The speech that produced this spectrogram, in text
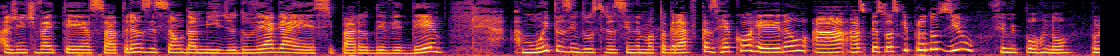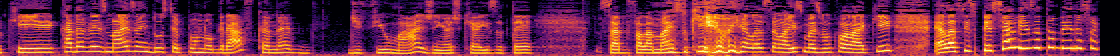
a gente vai ter essa transição da mídia do VHS para o DVD, muitas indústrias cinematográficas recorreram às pessoas que produziam filme pornô, porque cada vez mais a indústria pornográfica, né, de filmagem, acho que a Isa até sabe falar mais do que eu em relação a isso, mas vou falar aqui, ela se especializa também nessa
